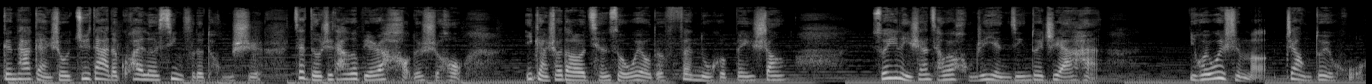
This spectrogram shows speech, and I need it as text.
跟他感受巨大的快乐、幸福的同时，在得知他和别人好的时候，你感受到了前所未有的愤怒和悲伤。所以李珊才会红着眼睛对智雅喊：“你会为什么这样对我？”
